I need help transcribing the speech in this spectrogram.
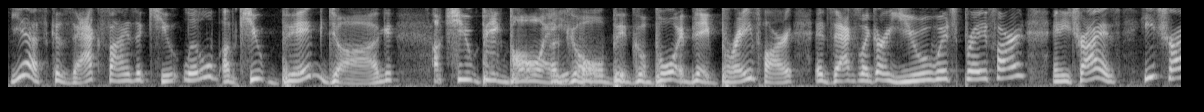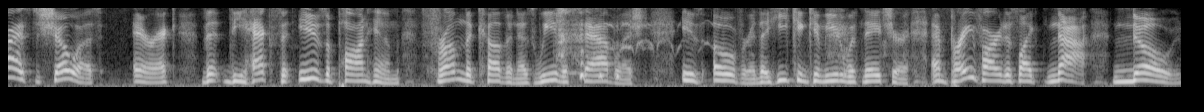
Yes, because Zach finds a cute little, a cute big dog. A cute big boy. A gold oh, big boy named Braveheart. And Zach's like, Are you a witch, Braveheart? And he tries, he tries to show us, Erik, that the hex that is upon him from the coven, as we've established, is over, that he can commune with nature. And Braveheart is like, Nah, no,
